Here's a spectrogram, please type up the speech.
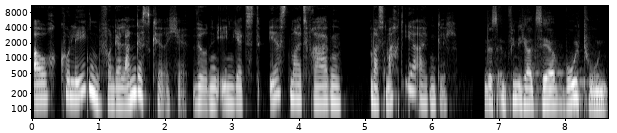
auch Kollegen von der Landeskirche würden ihn jetzt erstmals fragen, was macht ihr eigentlich? Das empfinde ich als sehr wohltuend,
